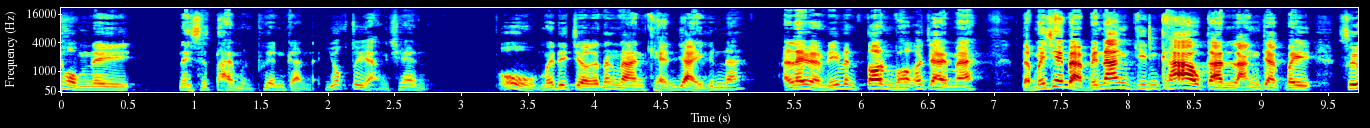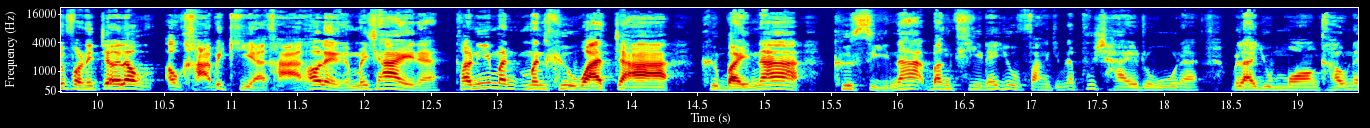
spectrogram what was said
ชมในในสไตล์เหมือนเพื่อนกัน ยกตัวอย่างเช่น โอ้ไม่ได้เจอกันตั้งนานแขนใหญ่ขึ้นนะ อะไรแบบนี้เป็นต้นพอเข้าใจไหมแต่ไม่ใช่แบบไปนั่งกินข้าวกันหลังจากไปซื้อเฟอร์นิเจอร์แล้วเอาขาไปเขี่ยขาเขาอะไรเงี้ยไม่ใช่นะคราวนี้มันมันคือวาจา คือใบหน้าคือสีหน้าบางทีนะอยู่ฟังจริงนะผู้ชายรู้นะ เวลาอยู่มองเขาใน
